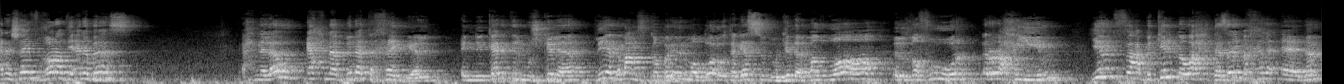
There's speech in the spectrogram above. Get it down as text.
أنا شايف غرضي أنا بس. إحنا لو إحنا بنتخيل إن كانت المشكلة ليه يا جماعة مش مكبرين الموضوع وتجسد وكده؟ ما الله الغفور الرحيم ينفع بكلمة واحدة زي ما خلق آدم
